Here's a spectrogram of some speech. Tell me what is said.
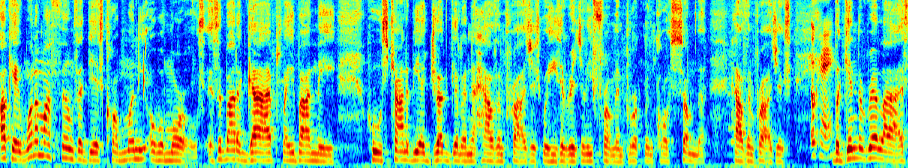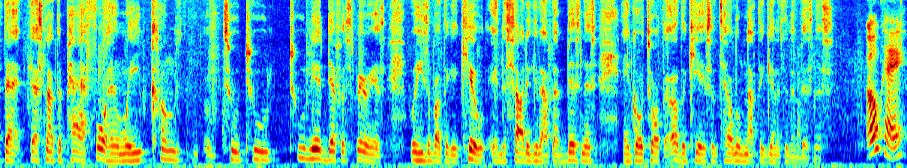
Okay, one of my films I did is called Money Over Morals. It's about a guy played by me who's trying to be a drug dealer in the housing projects where he's originally from in Brooklyn, called Sumner Housing Projects. Okay. Begin to realize that that's not the path for him when he comes to to to near death experience where he's about to get killed and decide to get out that business and go talk to other kids and tell them not to get into the business. Okay.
